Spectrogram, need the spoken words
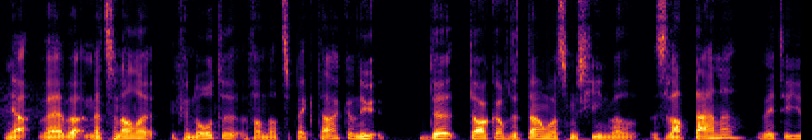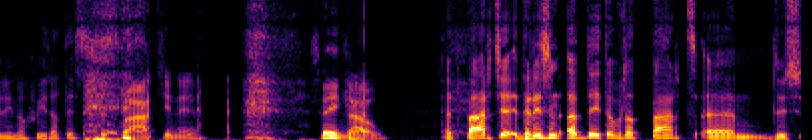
Ja, we hebben met z'n allen genoten van dat spektakel. Nu, de talk of the town was misschien wel Zlatana. Weten jullie nog wie dat is? Het paardje, hè? Zeker. Nou, Het paardje, er is een update over dat paard. ehm, dus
